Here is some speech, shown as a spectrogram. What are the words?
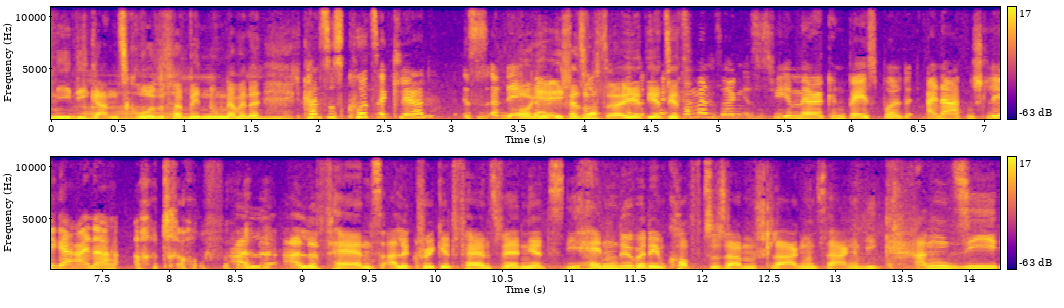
nie die ganz große Verbindung damit. Kannst du es kurz erklären? Ist es an der Okay, ich versuch's, äh, jetzt- jetzt- jetzt. Kann man sagen, ist es wie American Baseball? Einer hat einen Schläger, einer auch drauf. Alle, alle Fans, alle Cricket-Fans werden jetzt die Hände über dem Kopf zusammenschlagen und sagen, wie kann sie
